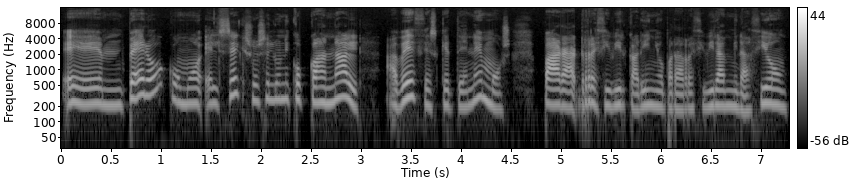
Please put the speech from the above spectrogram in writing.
Em, pero como el sexo es el único canal a veces que tenemos para recibir cariño, para recibir admiración,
